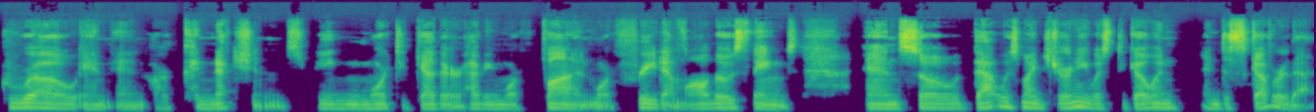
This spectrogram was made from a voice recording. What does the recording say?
grow and, and our connections, being more together, having more fun, more freedom, all those things. And so that was my journey was to go and, and discover that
